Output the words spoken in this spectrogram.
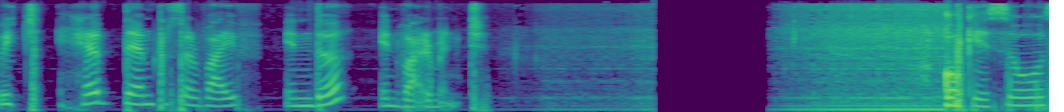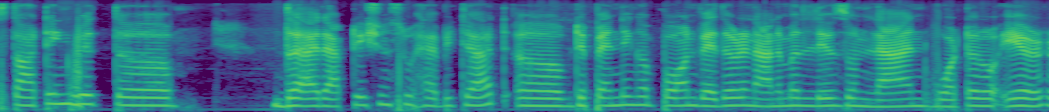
which help them to survive in the environment. Okay, so starting with the the adaptations to habitat, uh, depending upon whether an animal lives on land, water or air,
